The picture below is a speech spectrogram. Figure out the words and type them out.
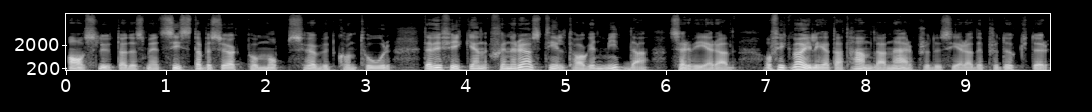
avslutades med ett sista besök på MOPs huvudkontor där vi fick en generöst tilltagen middag serverad och fick möjlighet att handla närproducerade produkter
